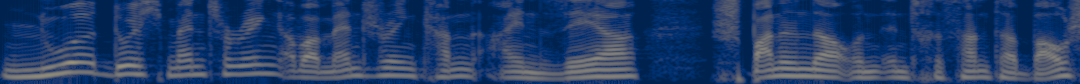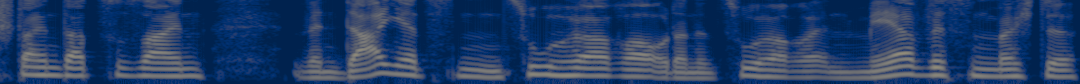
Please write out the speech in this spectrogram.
nur durch Mentoring, aber Mentoring kann ein sehr spannender und interessanter Baustein dazu sein. Wenn da jetzt ein Zuhörer oder eine Zuhörerin mehr wissen möchte,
